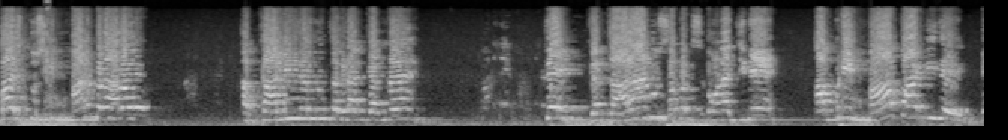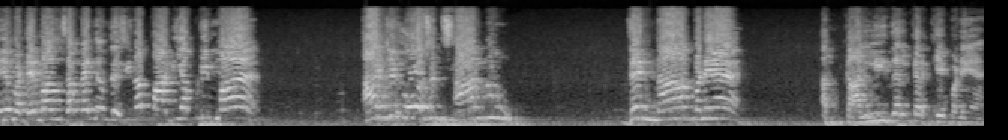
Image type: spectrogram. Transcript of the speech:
ਬਸ ਤੁਸੀਂ ਮਨ ਬਣਾ ਲਓ। ਅਕਾਲੀ ਦਲ ਨੂੰ ਤਗੜਾ ਕਰਨਾ ਹੈ। ਤੇ ਗਦਾਰਾਂ ਨੂੰ ਸਬਕ ਸਿਖਾਉਣਾ ਜਿਹਨੇ ਆਪਣੀ ਮਾਂ ਪਾਰਟੀ ਦੇ ਮੇਰੇ ਵੱਡੇ ਬਾਲ ਸਾਹਿਬ ਕਹਿੰਦੇ ਹੁੰਦੇ ਸੀ ਨਾ ਪਾਰਟੀ ਆਪਣੀ ਮਾਂ ਹੈ ਅੱਜ ਉਸ ਇਨਸਾਨ ਨੂੰ ਦੇ ਨਾਂ ਬਣਿਆ ਹੈ, ਅਕਾਲੀ ਦਲ ਕਰਕੇ ਬਣਿਆ ਹੈ।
